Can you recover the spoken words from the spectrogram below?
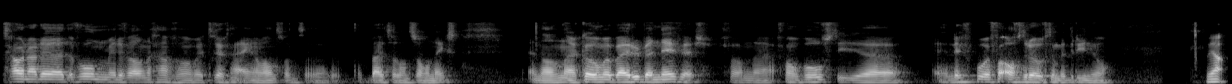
gaan we naar de, de volgende middenveld en dan gaan we gewoon weer terug naar Engeland. Want uh, dat buitenland is allemaal niks. En dan uh, komen we bij Ruben Neves van, van Wolves. Die Liverpool even afdroogde met 3-0. Ja.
